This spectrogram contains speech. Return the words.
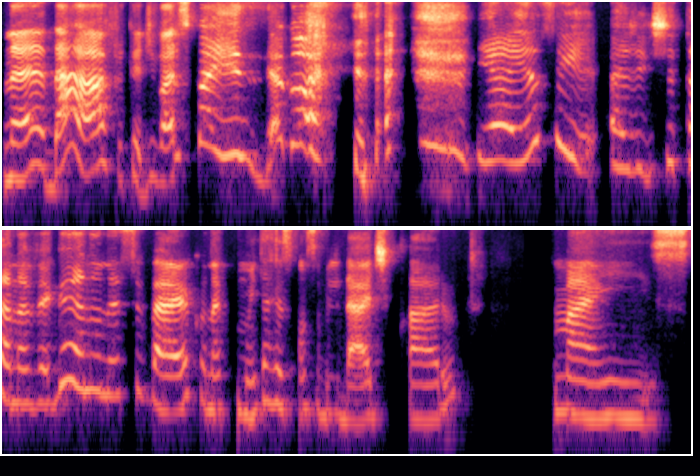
né, da África, de vários países, e agora? e aí, assim, a gente tá navegando nesse barco, né, com muita responsabilidade, claro, mas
